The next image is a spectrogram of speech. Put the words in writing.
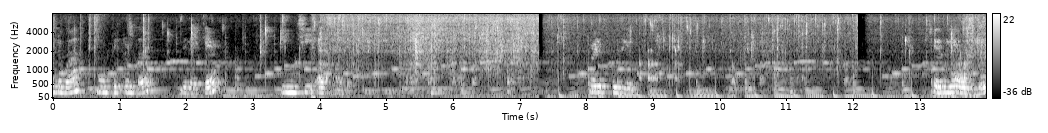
ഉലുവ മൂപ്പിട്ടുണ്ട്. ഇതിലേക്ക് ഇഞ്ചി അരിഞ്ഞത്. വെളുത്തുള്ളി. ചെറിയ ഉള്ളി.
